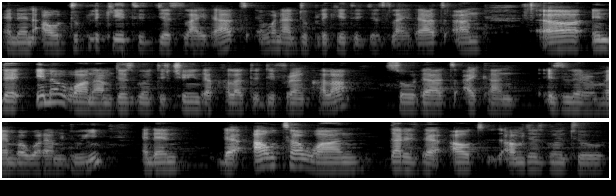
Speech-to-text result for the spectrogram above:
And then I'll duplicate it just like that. And when I duplicate it just like that and uh, in the inner one I'm just going to change the color to different color so that I can easily remember what I'm doing. And then the outer one that is the out I'm just going to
